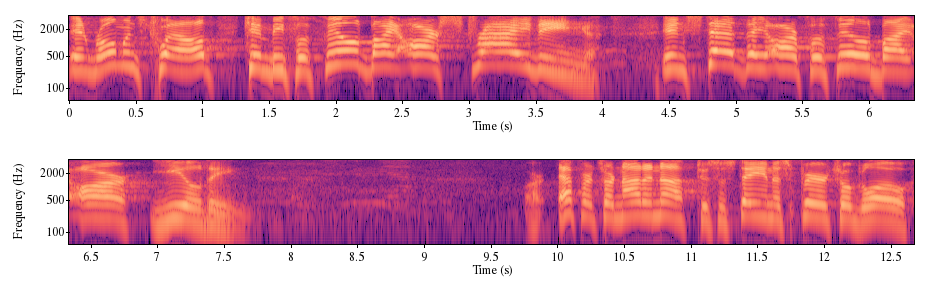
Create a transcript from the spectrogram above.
in Romans 12 can be fulfilled by our striving. Instead, they are fulfilled by our yielding. Our efforts are not enough to sustain a spiritual glow,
